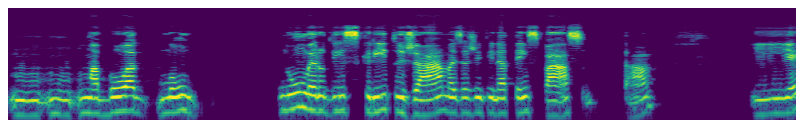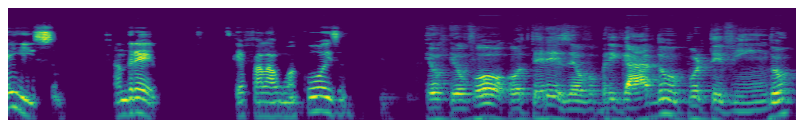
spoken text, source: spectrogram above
um, uma boa um número de inscritos já, mas a gente ainda tem espaço, tá? E é isso. André, quer falar alguma coisa? Eu, eu vou, ô, Tereza, eu vou, obrigado por ter vindo.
